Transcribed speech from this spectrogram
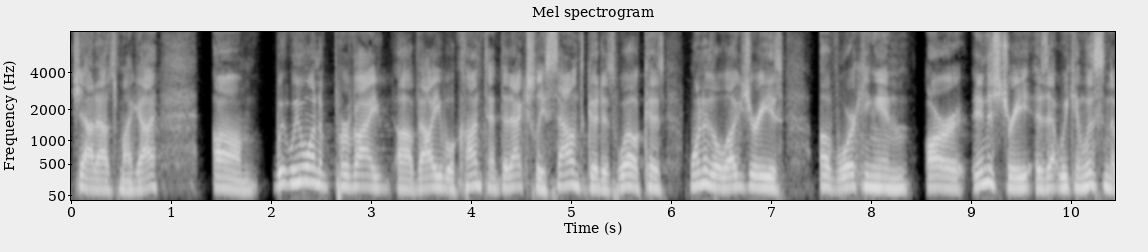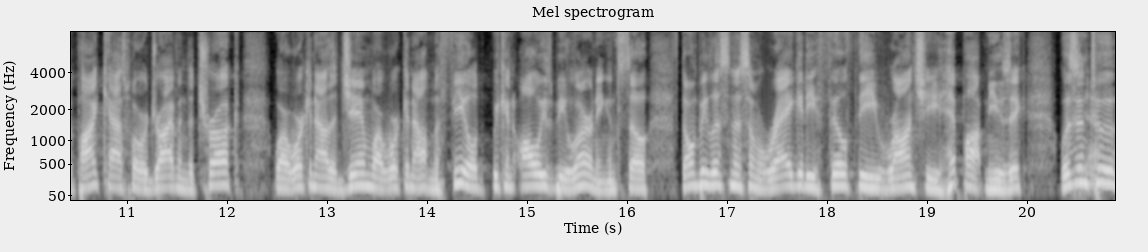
shout out to my guy. Um, we, we want to provide uh, valuable content that actually sounds good as well. Because one of the luxuries of working in our industry is that we can listen to podcasts while we're driving the truck, while we're working out of the gym, while we're working out in the field. We can always be learning. And so don't be listening to some raggedy, filthy, raunchy hip hop music. Listen yeah. to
